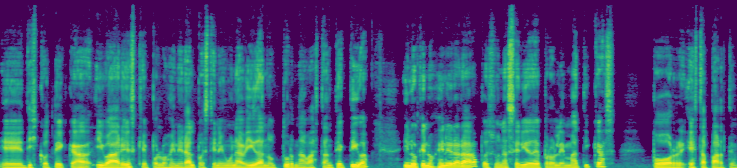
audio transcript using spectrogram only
eh, discoteca y bares que por lo general pues tienen una vida nocturna bastante activa y lo que nos generará pues una serie de problemáticas por esta parte.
